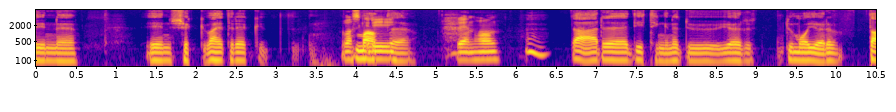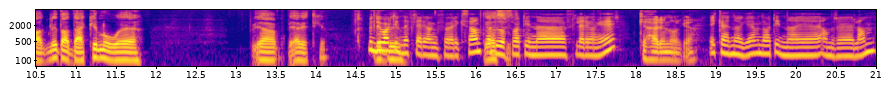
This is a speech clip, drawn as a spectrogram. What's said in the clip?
en, eh, en kjøkk... Hva heter det? Vaskeri, Mat. renhold. Mm. Det er eh, de tingene du gjør Du må gjøre daglig, da. Det er ikke noe ja, jeg vet ikke. Men du har vært inne flere ganger før, ikke sant? Har du også vært inne flere ganger? Ikke her i Norge. Ikke her i Norge, men du har vært inne i andre land.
